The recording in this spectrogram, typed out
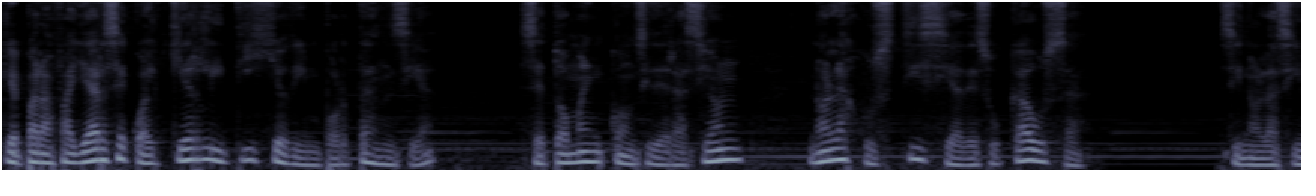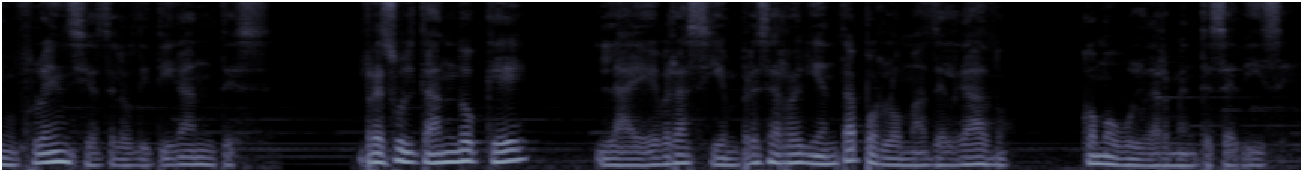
que para fallarse cualquier litigio de importancia, se toma en consideración no la justicia de su causa, sino las influencias de los litigantes, resultando que la hebra siempre se revienta por lo más delgado, como vulgarmente se dice.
